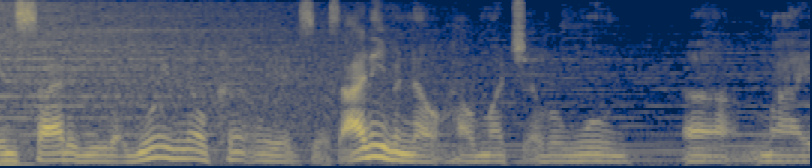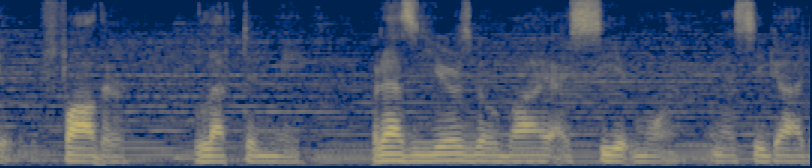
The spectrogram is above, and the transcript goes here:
inside of you that you don't even know currently exist. I didn't even know how much of a wound uh, my father left in me. But as the years go by, I see it more and I see God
